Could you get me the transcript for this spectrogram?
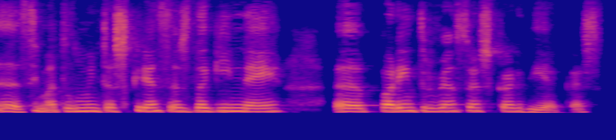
acima de tudo muitas crianças da Guiné uh, para intervenções cardíacas.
